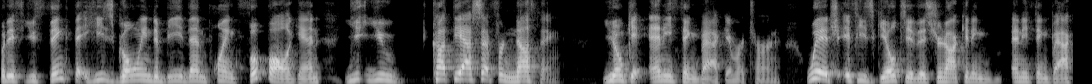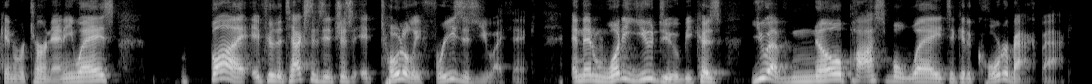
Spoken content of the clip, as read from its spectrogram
But if you think that he's going to be then playing football again, you, you cut the asset for nothing. You don't get anything back in return, which, if he's guilty of this, you're not getting anything back in return, anyways. But if you're the Texans, it just, it totally freezes you, I think. And then what do you do? Because you have no possible way to get a quarterback back.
